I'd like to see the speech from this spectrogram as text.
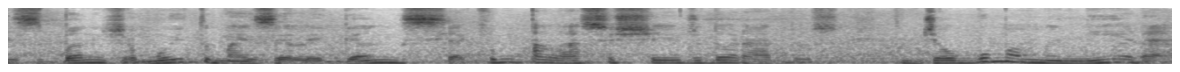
esbanja muito mais elegância que um palácio cheio de dourados. De alguma maneira,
